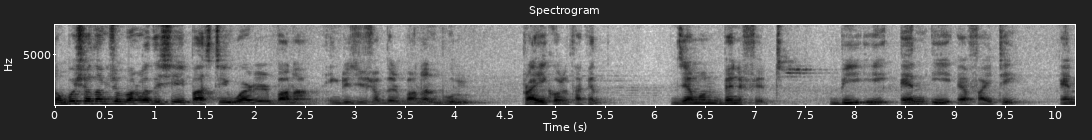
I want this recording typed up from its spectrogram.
নব্বই শতাংশ বাংলাদেশি এই পাঁচটি ওয়ার্ডের বানান ইংরেজি শব্দের বানান ভুল, প্রায়ই করে থাকেন, যেমন benefit B E N E F I T N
